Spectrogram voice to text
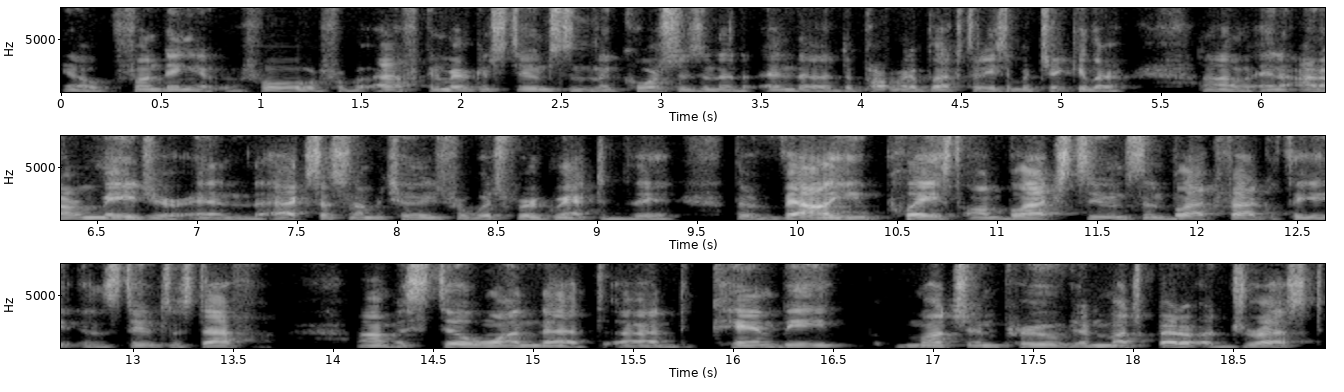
you know funding for, for African American students and the courses in the, in the Department of Black Studies in particular, um, and on our major and the access and opportunities for which we're granted, the the value placed on Black students and Black faculty and students and staff um, is still one that uh, can be much improved and much better addressed.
